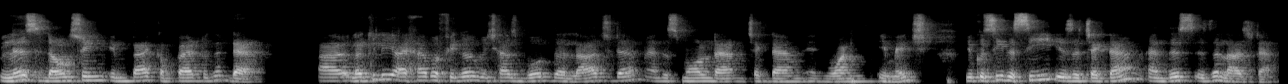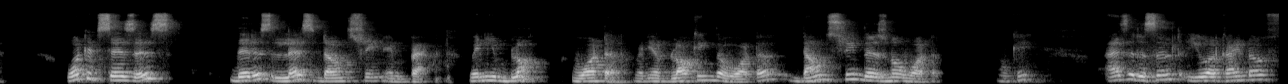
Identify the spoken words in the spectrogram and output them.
Less downstream impact compared to the dam. Uh, luckily, I have a figure which has both the large dam and the small dam, check dam in one image. You could see the C is a check dam and this is the large dam. What it says is there is less downstream impact. When you block water. When you're blocking the water downstream there is no water okay? As a result you are kind of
